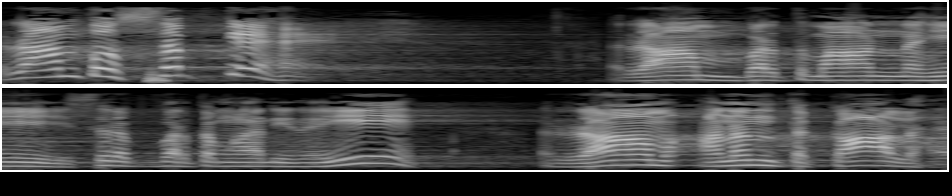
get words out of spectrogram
राम तो सबके हैं। राम वर्तमान नहीं, सिर्फ़ वर्तमान ही नहीं, राम अनंत काल है।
